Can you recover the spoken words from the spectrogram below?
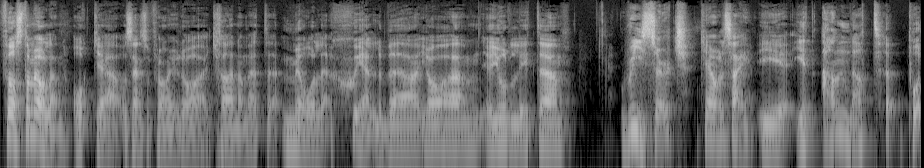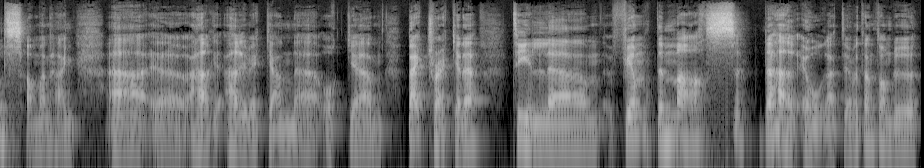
första målen och, och sen så får han ju då kröna med ett mål själv. Jag, jag gjorde lite research kan jag väl säga i, i ett annat poddsammanhang uh, här, här i veckan och uh, backtrackade till eh, 5 mars det här året. Jag vet inte om du,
